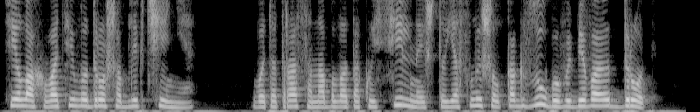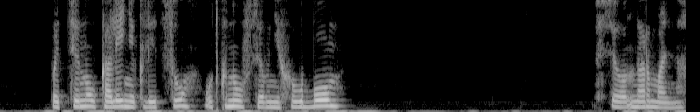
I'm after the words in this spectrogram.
Тело охватило дрожь облегчения. В этот раз она была такой сильной, что я слышал, как зубы выбивают дробь. Подтянул колени к лицу, уткнулся в них лбом. Все нормально.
